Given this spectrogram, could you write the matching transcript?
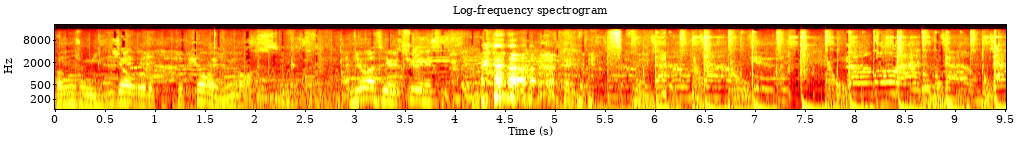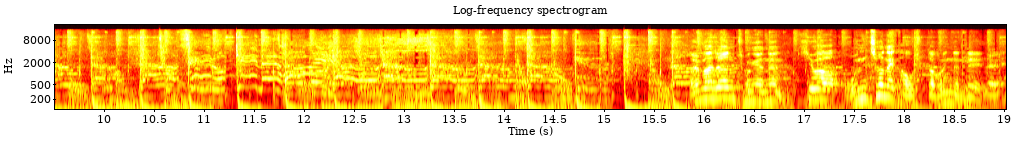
저는 좀 이기적으로 바뀔 필요가 있는 것 같습니다. 안녕하세요 출연했습니다. 얼마 전 종현은 키와 온천에 가고 싶다고 했는데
